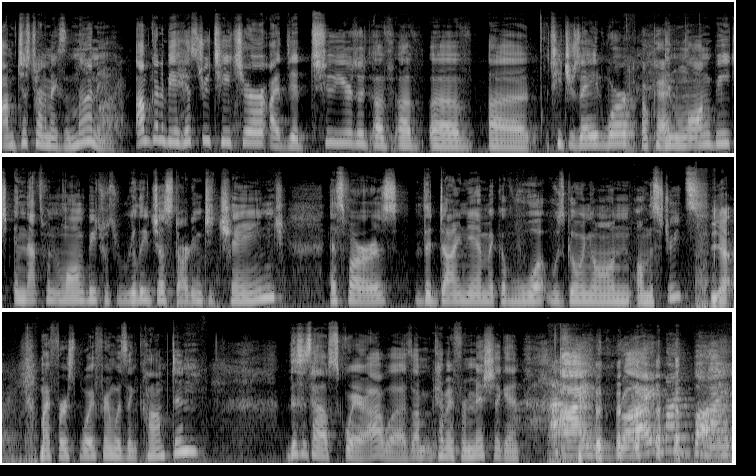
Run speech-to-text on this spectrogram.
I'm just trying to make some money. I'm going to be a history teacher. I did two years of, of, of, of uh, teacher's aid work Okay. in Long Beach, and that's when Long Beach was really just starting to change as far as the dynamic of what was going on on the streets. Yeah. My first boyfriend was in Compton. This is how square I was. I'm coming from Michigan. I would ride my bike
